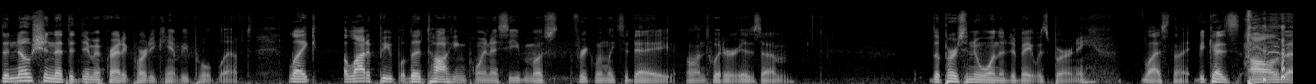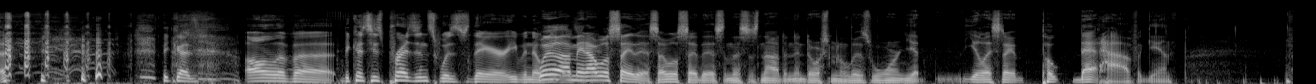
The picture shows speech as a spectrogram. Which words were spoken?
the notion that the Democratic Party can't be pulled left. Like a lot of people, the talking point I see most frequently today on Twitter is um, the person who won the debate was Bernie last night because all of the because all of uh because his presence was there even though well i mean i will say this i will say this and this is not an endorsement of liz warren yet you let's say poke that hive again.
